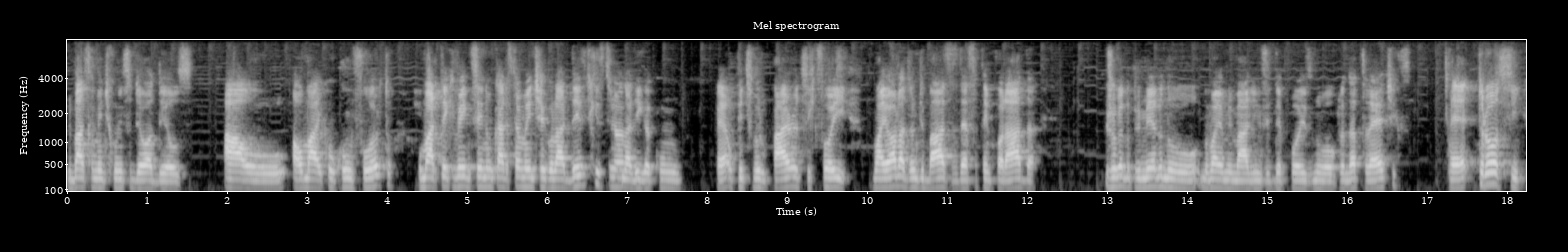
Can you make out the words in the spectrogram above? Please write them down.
e basicamente com isso deu adeus ao, ao Michael Conforto. O Marte que vem sendo um cara extremamente regular desde que estreou na liga com é, o Pittsburgh Pirates, e que foi o maior ladrão de bases dessa temporada, jogando primeiro no, no Miami Marlins e depois no Oakland Athletics. É, trouxe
